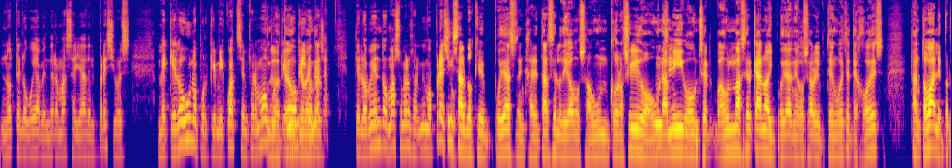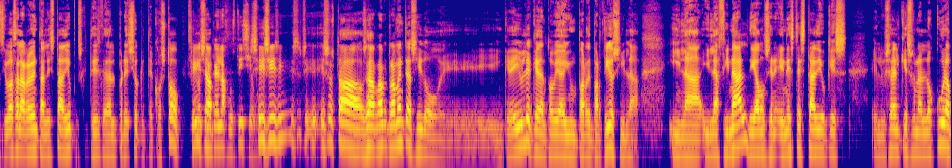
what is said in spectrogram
no te lo voy a vender más allá del precio. Es, me quedó uno porque mi cuate se enfermó, porque lo vino, te lo vendo más o menos al mismo precio. Sí, salvo que pudieras enjaretárselo, digamos, a un conocido, a un, amigo, a un, ser, a un más cercano, ahí podías negociar, tengo este, te jodes, tanto vale, pero si vas a la reventa al estadio, pues tienes que dar el precio que te costó. Sí, no o sea, la justicia. Sí, sí, sí, eso, está, o sea, realmente ha sido eh, increíble, quedan todavía hay un par de partidos y la, y la, y la final, digamos, en, en este estadio que es el Lusail, que es una locura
